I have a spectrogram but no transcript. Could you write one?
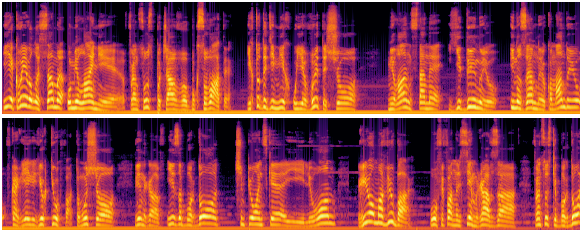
І як виявилось, саме у Мілані француз почав буксувати. І хто тоді міг уявити, що Мілан стане єдиною іноземною командою в кар'єрі Юркюрфа, тому що він грав і за Бордо чемпіонське, і Ліон. Ріо Мавюба у FIFA 07 грав за французьке Бордо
